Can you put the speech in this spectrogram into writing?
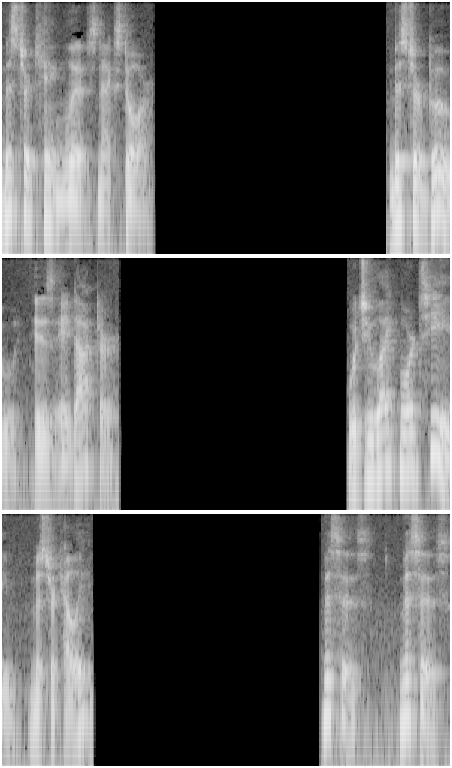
Mr. King lives next door. Mr. Boo is a doctor. Would you like more tea, Mr. Kelly? Mrs. Mrs.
